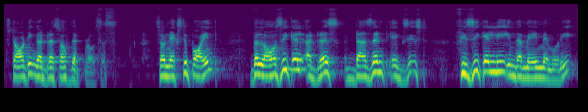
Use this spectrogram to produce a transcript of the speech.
starting address of that process. So next point, the logical address doesn't exist physically in the main memory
